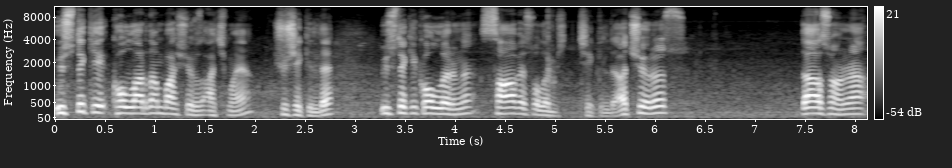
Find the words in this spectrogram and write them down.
Üstteki kollardan başlıyoruz açmaya. Şu şekilde. Üstteki kollarını sağa ve sola bir şekilde açıyoruz. Daha sonra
